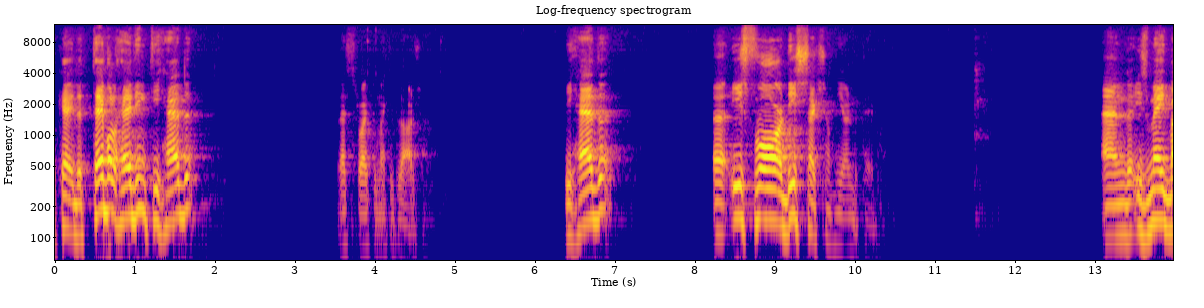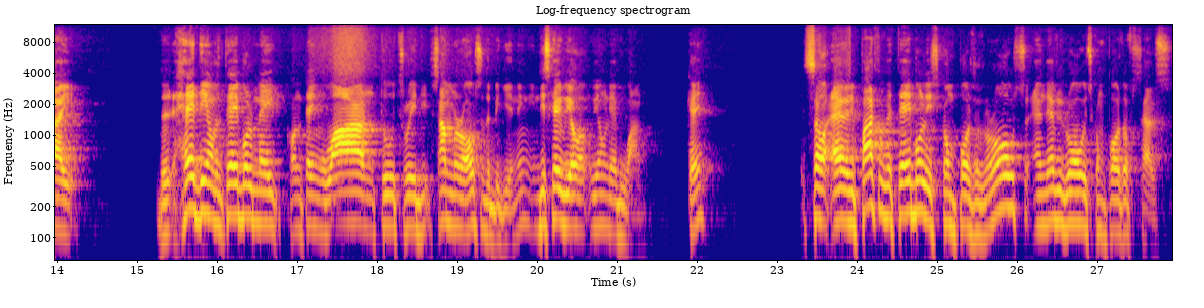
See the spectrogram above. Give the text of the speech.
Okay, the table heading, T head, let's try to make it larger. T head uh, is for this section here in the table. And is made by, the heading of the table may contain one, two, three, some rows at the beginning. In this case, we, we only have one, okay? So every part of the table is composed of rows, and every row is composed of cells.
